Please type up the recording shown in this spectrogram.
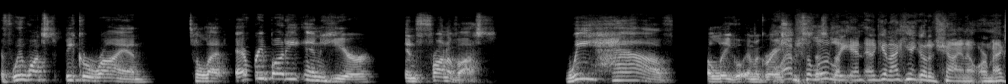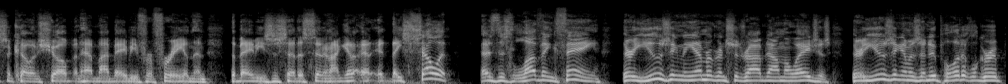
if we want Speaker Ryan to let everybody in here in front of us. We have illegal immigration. Well, absolutely. System. And again, I can't go to China or Mexico and show up and have my baby for free, and then the baby's a citizen, and I get uh, they sell it as this loving thing. They're using the immigrants to drive down the wages. They're using them as a new political group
